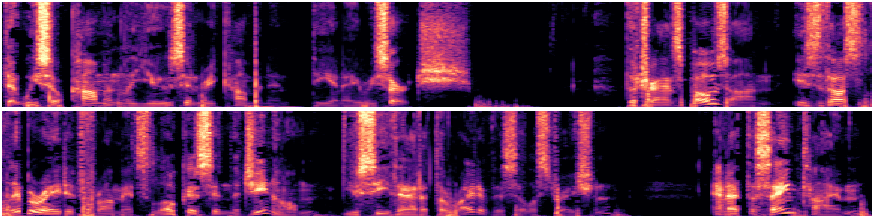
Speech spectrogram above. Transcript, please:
that we so commonly use in recombinant DNA research. The transposon is thus liberated from its locus in the genome, you see that at the right of this illustration, and at the same time,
